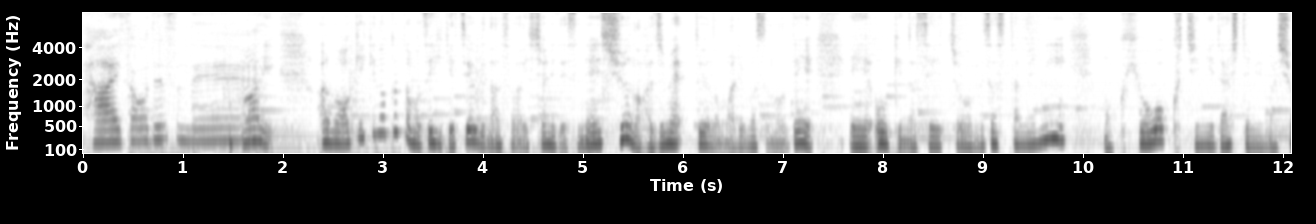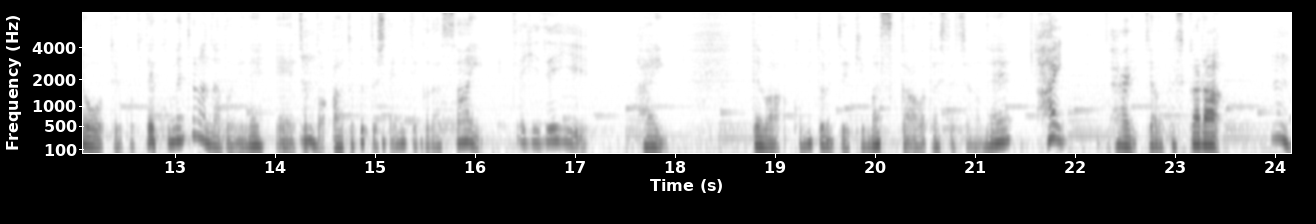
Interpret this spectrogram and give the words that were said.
はいそうですねはい、あのお聞きの方もぜひ月曜日の朝は一緒にですね週の初めというのもありますので、えー大きな成長を目指すために目標を口に出してみましょうということでコメント欄などにね、えーちょっとアウトプットしてみてください。ぜひぜひはい。ではコミットメントいきますか私たちのね。はい。はい。じゃあ私から。うん。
